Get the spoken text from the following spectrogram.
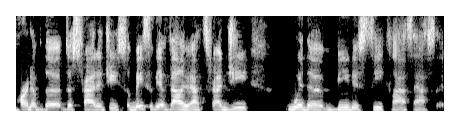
part of the the strategy so basically a value add strategy with a b2c class asset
